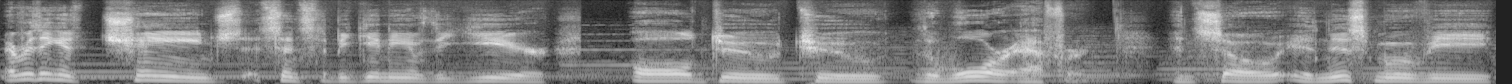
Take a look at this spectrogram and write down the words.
everything has changed since the beginning of the year, all due to the war effort. And so in this movie,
